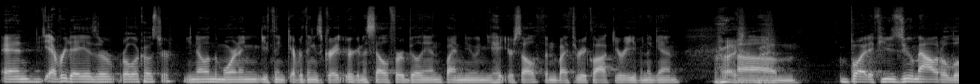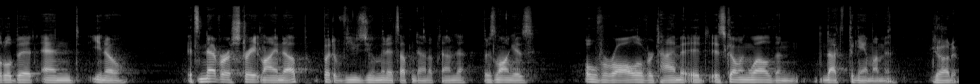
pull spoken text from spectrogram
And every day is a roller coaster. You know, in the morning you think everything's great, you're going to sell for a billion. By noon you hate yourself, and by three o'clock you're even again. Right. Um, but if you zoom out a little bit, and you know, it's never a straight line up. But if you zoom in, it's up and down, up and down. But as long as overall over time it is going well, then that's the game I'm in. Got it.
